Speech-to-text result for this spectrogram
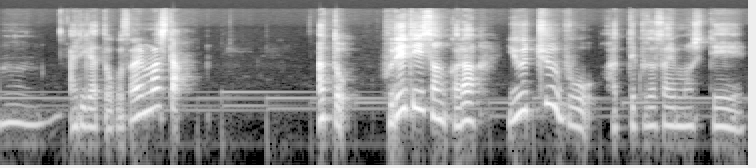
うん、ありがとうございました。あと、フレディさんから YouTube を貼ってくださいまして、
